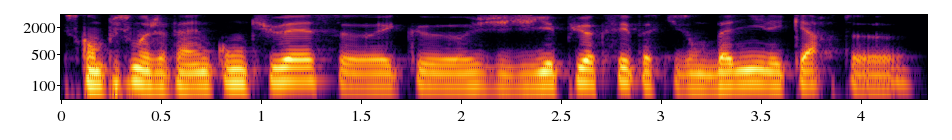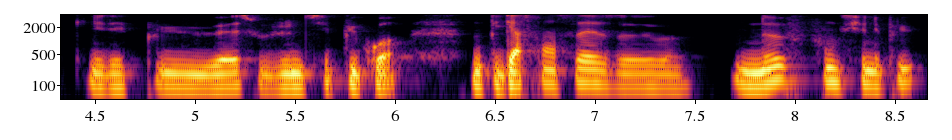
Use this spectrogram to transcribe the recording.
Parce qu'en plus moi j'avais un compte US euh, et que j'y ai plus accès parce qu'ils ont banni les cartes qui n'étaient plus US ou je ne sais plus quoi. Donc les cartes françaises ne fonctionnaient plus.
